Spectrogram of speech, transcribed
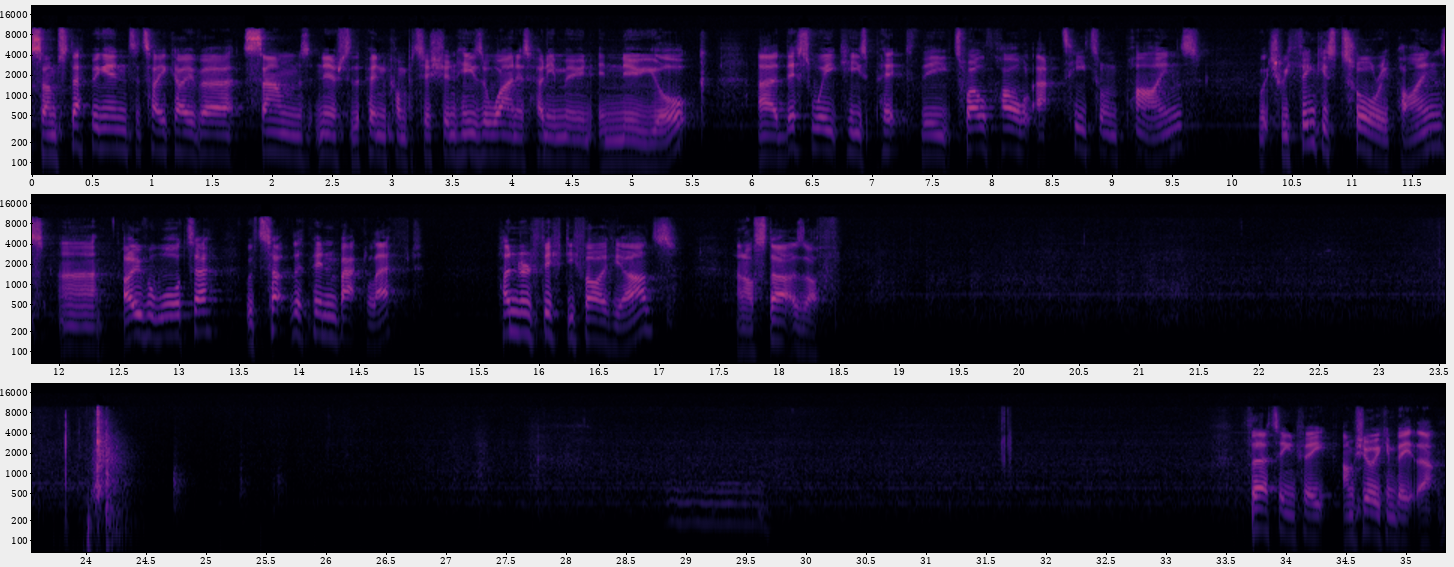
So I'm stepping in to take over Sam's nearest to the pin competition. He's away on his honeymoon in New York. Uh, this week he's picked the 12th hole at Teton Pines, which we think is Torrey Pines, uh, over water. We've tucked the pin back left, 155 yards, and I'll start us off. Thirteen feet. I'm sure you can beat that.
